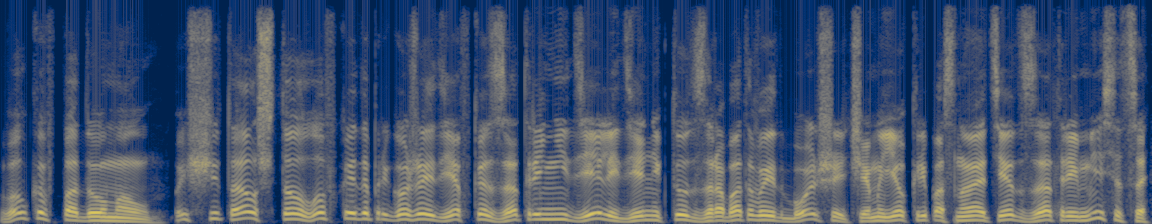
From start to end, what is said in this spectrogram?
Волков подумал, посчитал, что ловкая да пригожая девка за три недели денег тут зарабатывает больше, чем ее крепостной отец за три месяца,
